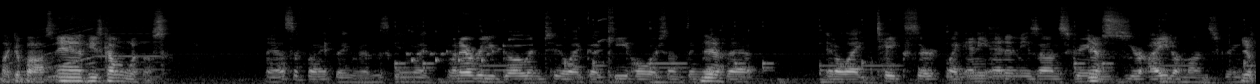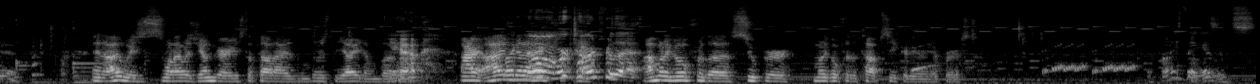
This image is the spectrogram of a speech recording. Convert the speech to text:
like a boss. And he's coming with us. Yeah, that's the funny thing about this game. Like, whenever you go into like a keyhole or something Yeah. like that, it'll like take cert like any enemies on screen, Yes. your item on screen Yep. too. And I was when I was younger, I used to thought I'd lose the item, but yeah, all right, I'm like gonna. no, I worked hard for that. I'm gonna go for the super. I'm gonna go for the top secret area first. The funny thing is, it's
